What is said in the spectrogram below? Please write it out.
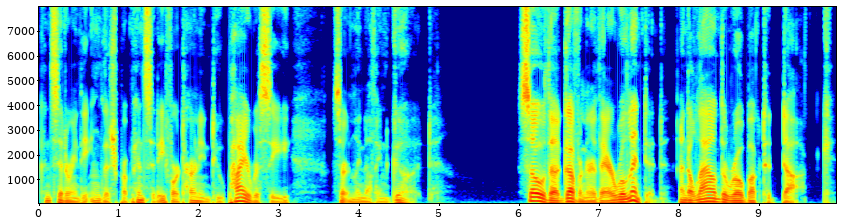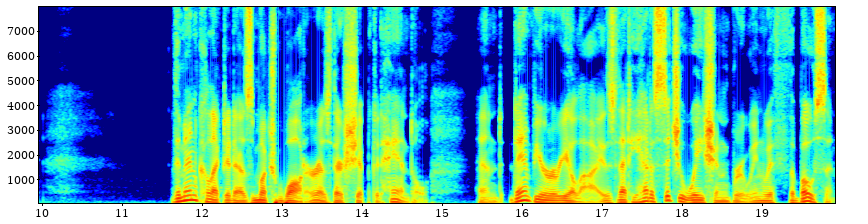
Considering the English propensity for turning to piracy, certainly nothing good. So the governor there relented and allowed the Roebuck to dock. The men collected as much water as their ship could handle, and Dampier realized that he had a situation brewing with the boatswain,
